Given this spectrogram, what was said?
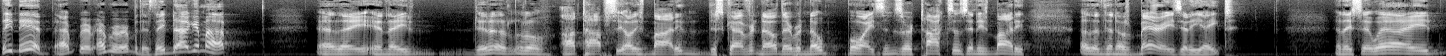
They did. I, I remember this. They dug him up, and they and they did a little autopsy on his body and discovered no, there were no poisons or toxins in his body other than those berries that he ate. And they said, well, he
